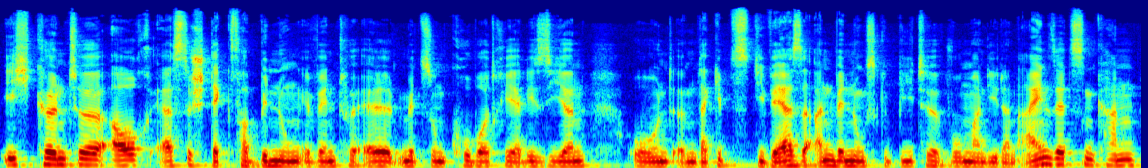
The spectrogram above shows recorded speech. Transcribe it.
ich könnte auch erste Steckverbindungen eventuell mit so einem Cobot realisieren. Und ähm, da gibt es diverse Anwendungsgebiete, wo man die dann einsetzen kann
